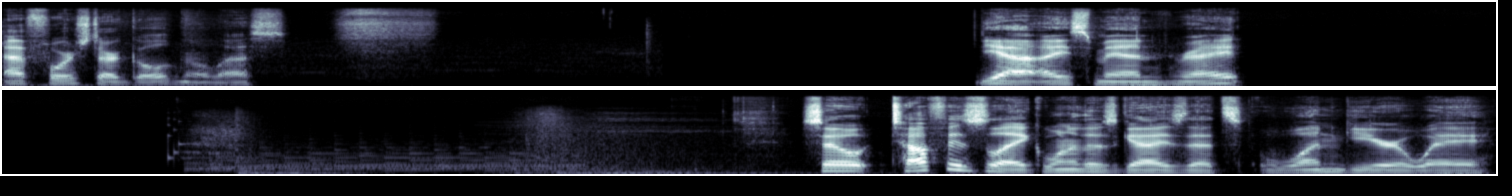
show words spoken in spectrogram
At four star gold, no less. Yeah, Iceman, right? So Tough is like one of those guys that's one gear away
